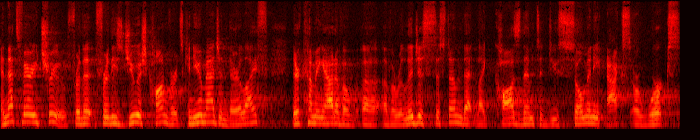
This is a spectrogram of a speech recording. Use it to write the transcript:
And that's very true. For, the, for these Jewish converts, can you imagine their life? They're coming out of a, uh, of a religious system that like caused them to do so many acts or works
